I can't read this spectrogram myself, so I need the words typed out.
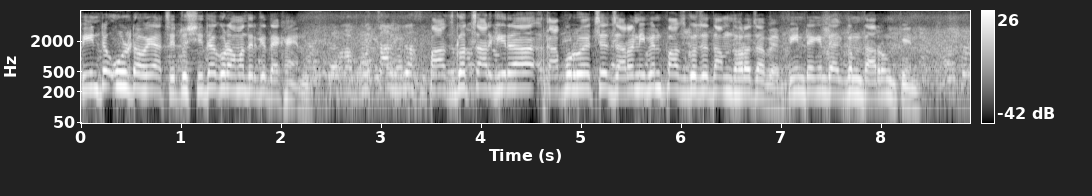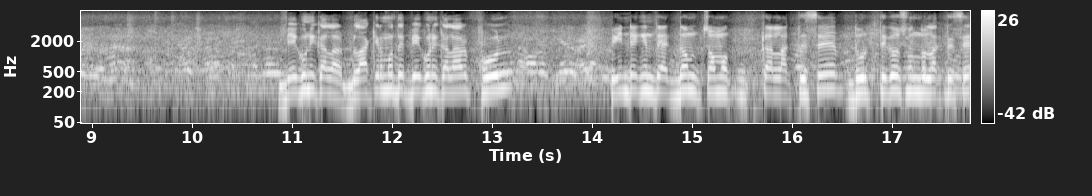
পিনটা উল্টা হয়ে আছে, একটু সিধা করে আমাদেরকে দেখান পাঁচ গজ চার গিরা কাপড় রয়েছে, যারা নেবেন পাঁচ গজের দাম ধরা যাবে। পিনটা কিন্তু একদম দারুণ পিন। বেগুনি কালার, ব্ল্যাকের মধ্যে বেগুনি কালার, ফুল। পিনটা কিন্তু একদম চমৎকার লাগতেছে, দূর থেকেও সুন্দর লাগতেছে।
